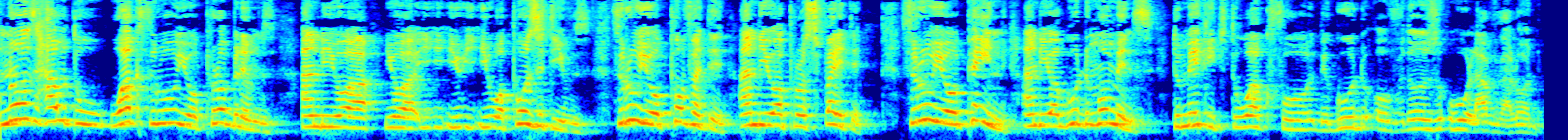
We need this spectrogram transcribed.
knows how to work through your problems and your, your, your, your positives, through your poverty and your prosperity, through your pain and your good moments to make it to work for the good of those who love the Lord.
